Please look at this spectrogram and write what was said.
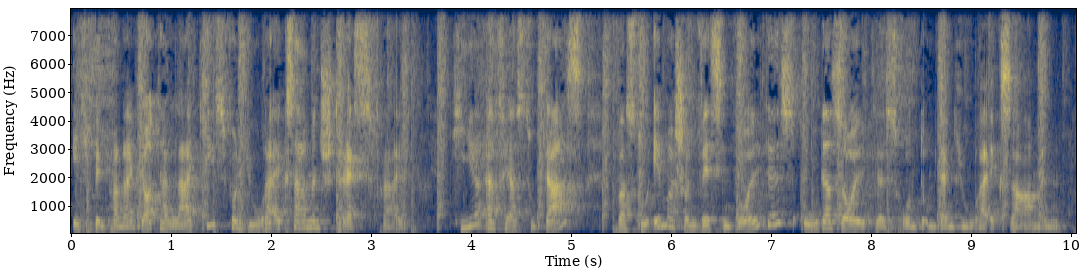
Ich bin Panayota Lakis von Jura-Examen Stressfrei. Hier erfährst du das, was du immer schon wissen wolltest oder solltest rund um dein Jura-Examen.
